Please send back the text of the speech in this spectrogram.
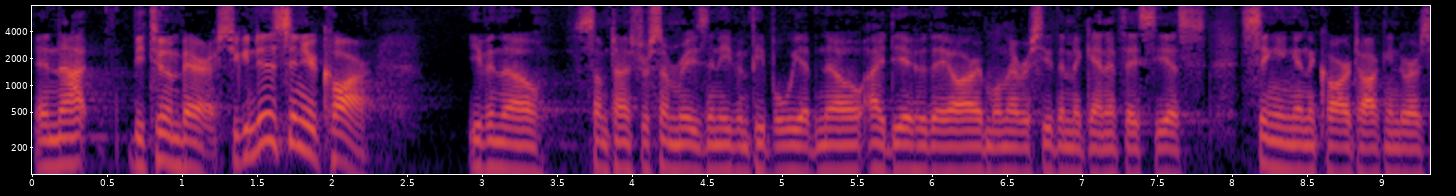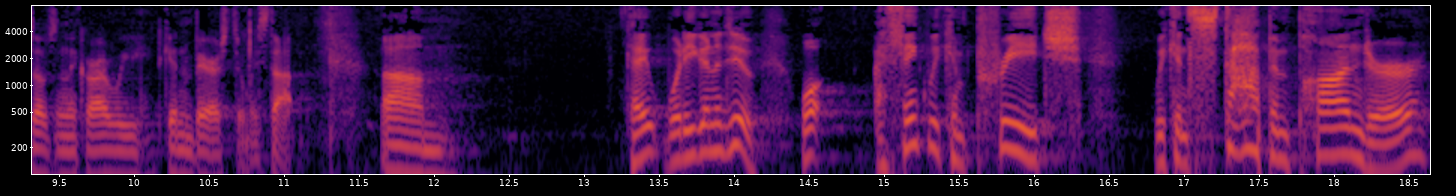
and not be too embarrassed. You can do this in your car, even though sometimes for some reason, even people we have no idea who they are and we'll never see them again. If they see us singing in the car, talking to ourselves in the car, we get embarrassed and we stop. Um, okay, what are you going to do? Well, I think we can preach, we can stop and ponder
